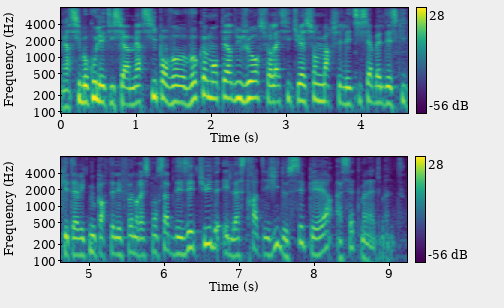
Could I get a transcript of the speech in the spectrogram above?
Merci beaucoup Laetitia. Merci pour vos, commentaires du jour sur la situation de marché. Laetitia Beldeski qui est avec nous par téléphone, responsable des études et de la stratégie de CPR Asset Management.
